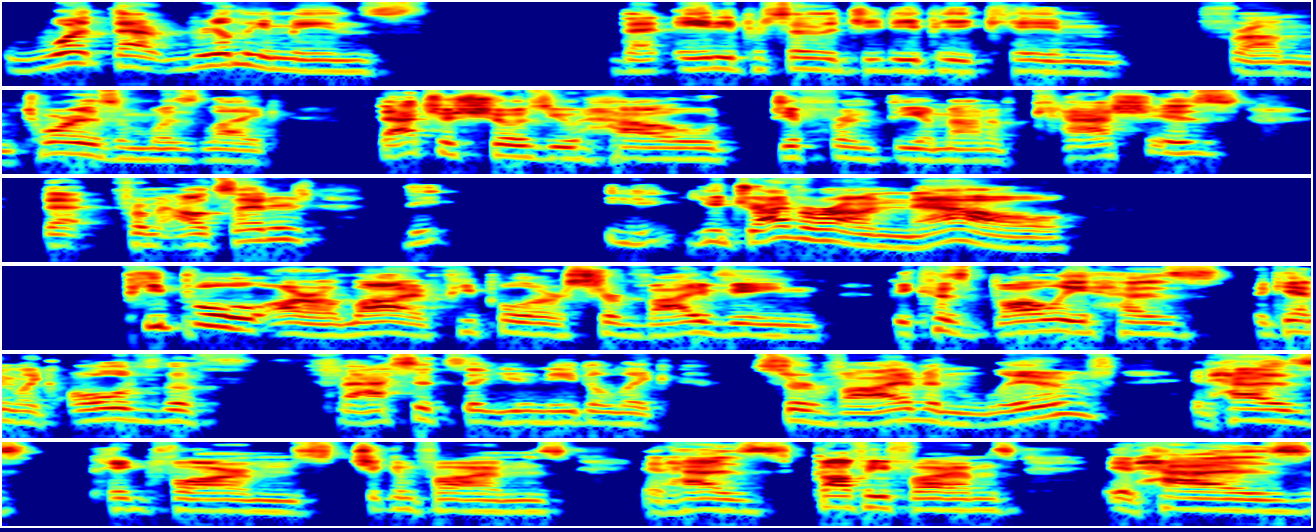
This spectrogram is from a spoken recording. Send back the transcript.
what that really means that 80% of the GDP came from tourism was like, that just shows you how different the amount of cash is that from outsiders you, you drive around now people are alive people are surviving because bali has again like all of the facets that you need to like survive and live it has pig farms chicken farms it has coffee farms it has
